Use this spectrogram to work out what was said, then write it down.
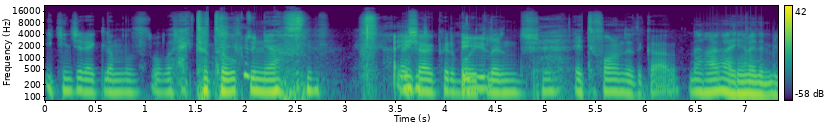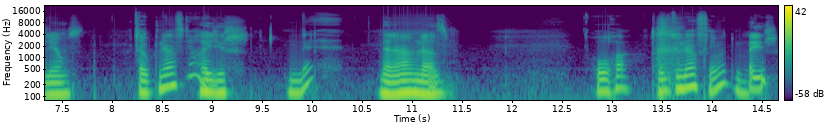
ikinci reklamımız olarak da tavuk dünyasının aşağı boyutlarını düşünün. Etiform dedik abi. Ben hala yemedim biliyor musun? Tavuk? Hayır. Ne? Denemem lazım. Oha. Tavuk dünyası yemedin mi? Hayır.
